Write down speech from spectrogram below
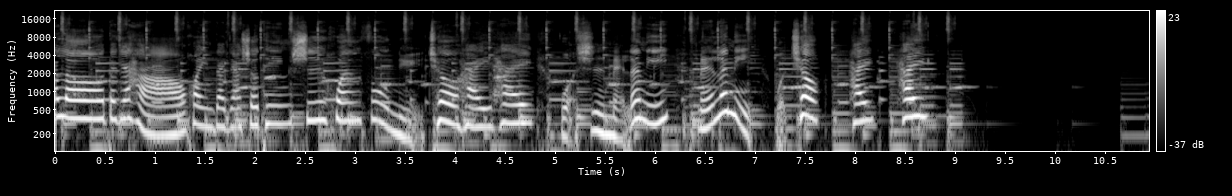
Hello，大家好，欢迎大家收听失婚妇女秋嗨嗨，我是美乐妮，没了你我秋嗨嗨。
